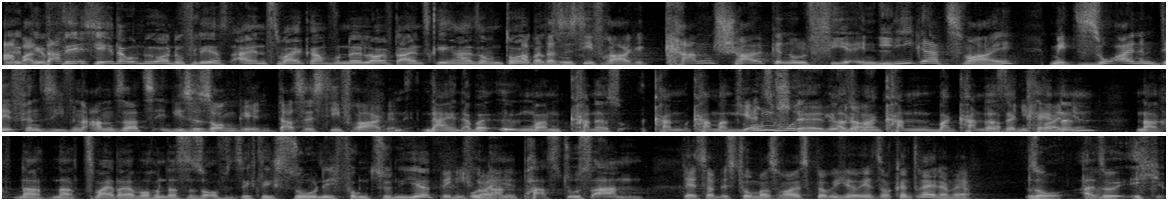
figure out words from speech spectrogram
Aber dir das fliegt ist- jeder um die Ohren. Du verlierst einen Zweikampf und der läuft eins gegen eins auf den Tor. Aber das ist die Frage. Kann Schalke 04 in Liga 2 mit so einem defensiven Ansatz in die Saison gehen? Das ist die Frage. Nein, aber irgendwann kann es kann, kann man es muss- umstellen. ja, also man kann man kann das Da erkennen nach, nach, nach zwei drei Wochen, dass es offensichtlich so nicht funktioniert Bin ich und dann dir. passt du es an. Deshalb ist Thomas Reis, glaube ich, jetzt auch kein Trainer mehr. So, also ich,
